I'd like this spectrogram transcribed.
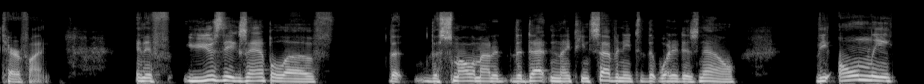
terrifying. And if you use the example of the the small amount of the debt in 1970 to the, what it is now, the only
